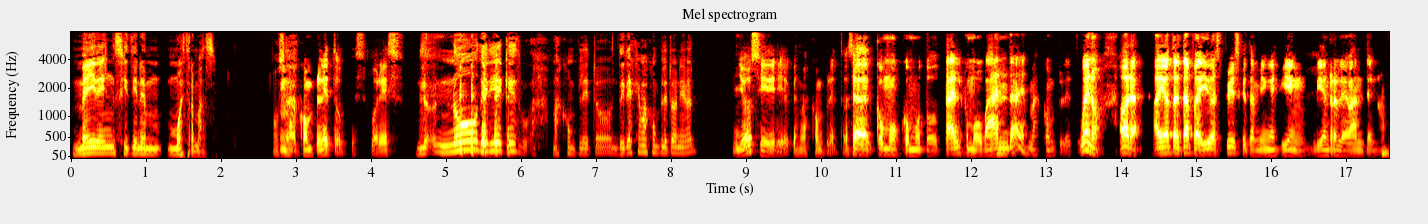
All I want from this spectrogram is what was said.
Maiden sí tiene muestra más. O sea, Más completo, pues, por eso. no, no diría que es más completo, dirías que es más completo a nivel. Yo sí diría que es más completo. O sea, como, como total, como banda, es más completo. Bueno, ahora, hay otra etapa de Judas Priest que también es bien, bien relevante, ¿no?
